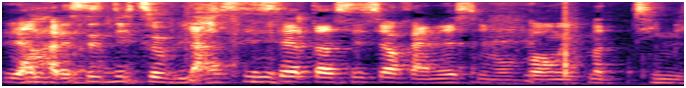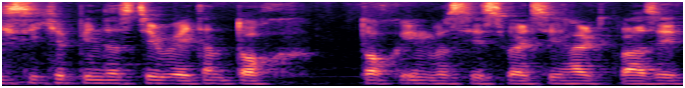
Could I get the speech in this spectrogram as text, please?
Ja, Und das ist nicht so wichtig. Das ist ja, das ist ja auch eines, warum ich mir ziemlich sicher bin, dass die Ray dann doch, doch irgendwas ist, weil sie halt quasi,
